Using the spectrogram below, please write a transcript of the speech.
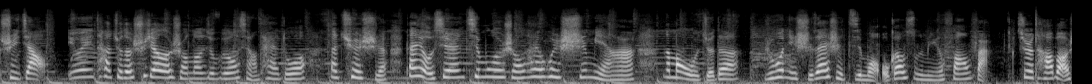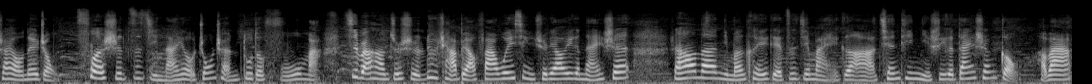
睡觉，因为他觉得睡觉的时候呢就不用想太多。那确实，但有些人寂寞的时候他又会失眠啊。那么我觉得，如果你实在是寂寞，我告诉你们一个方法。就是淘宝上有那种测试自己男友忠诚度的服务嘛，基本上就是绿茶婊发微信去撩一个男生，然后呢，你们可以给自己买一个啊，前提你是一个单身狗，好吧？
